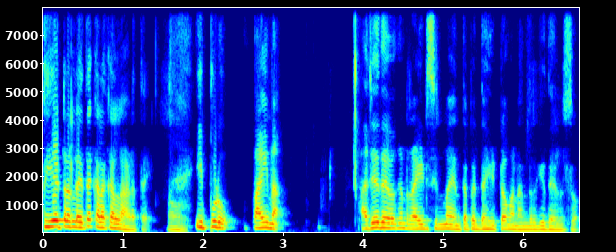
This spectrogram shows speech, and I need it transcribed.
థియేటర్లు అయితే కలకల్లాడతాయి ఇప్పుడు పైన అజయ్ దేవగన్ రైడ్ సినిమా ఎంత పెద్ద హిట్టో మనందరికీ తెలుసు.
